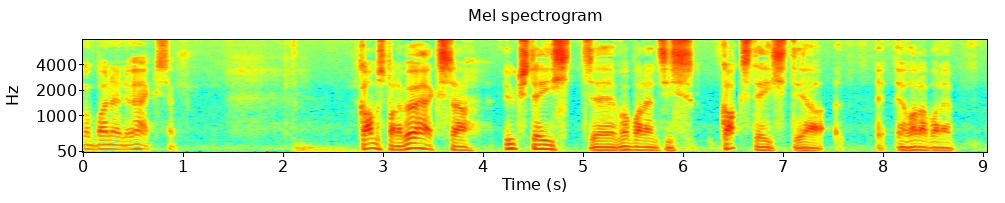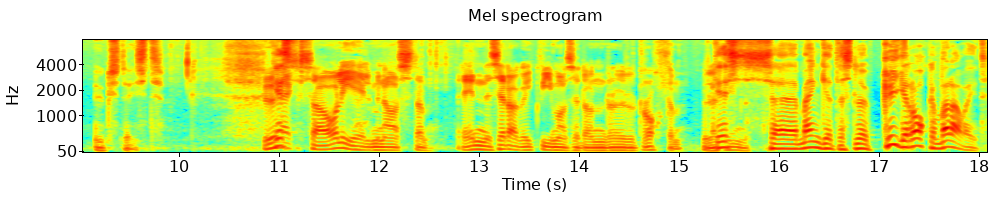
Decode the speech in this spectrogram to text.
ma panen üheksa Kams paneb üheksa, üksteist, ma panen siis kaksteist ja, ja Vara paneb üksteist. üheksa oli eelmine aasta, enne seda kõik viimased on löödud rohkem. kes kümne. mängijatest lööb kõige rohkem väravaid?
